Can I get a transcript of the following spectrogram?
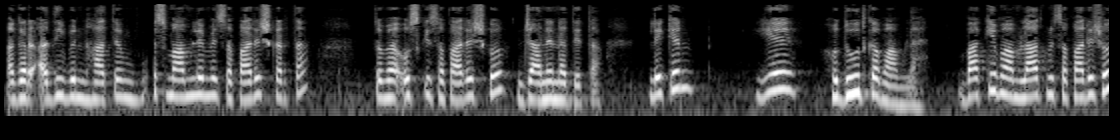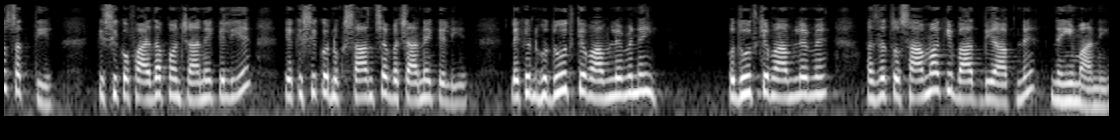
اگر ادی بن حاتم اس معاملے میں سفارش کرتا، تو میں اس کی سفارش کو جانے نہ دیتا۔ لیکن یہ حدود کا معاملہ ہے۔ باقی معاملات میں سفارش ہو سکتی ہے کسی کو فائدہ پہنچانے کے لیے یا کسی کو نقصان سے بچانے کے لیے، لیکن حدود کے معاملے میں نہیں۔ حدود کے معاملے میں حضرت اسامہ کی بات بھی آپ نے نہیں مانی۔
